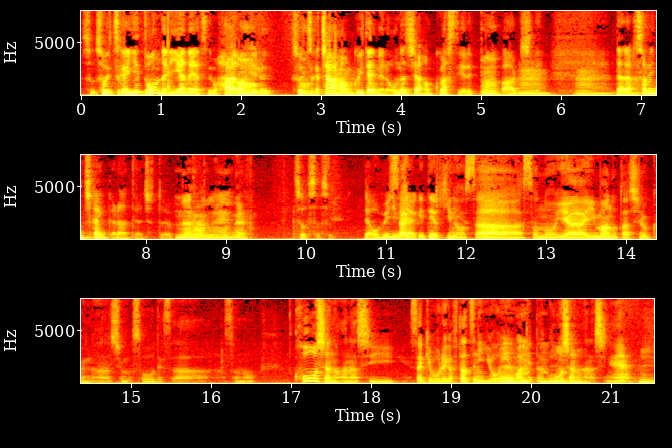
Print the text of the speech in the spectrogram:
そ、そいつが家どんなに嫌なやつでも腹は減る。うんそいつがチャーハンを食いたいなら同じチャーハンを食わせてやれっていうのがあるしね。うんうんだからなんかそれに近いんかなっていうのはちょっとやっぱあ。なるほどね。そうそうそう。だからお目に見てあげてよってさっきのさ、そのいや今の田代君の話もそうでさその後者の話さっき俺が2つに要因を分けたうん後者の話ね、うん。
